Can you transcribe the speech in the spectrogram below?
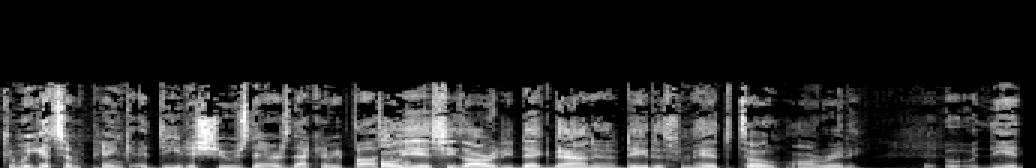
Can we get some pink Adidas shoes there? Is that going to be possible? Oh yeah, she's already decked down in Adidas from head to toe already. The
